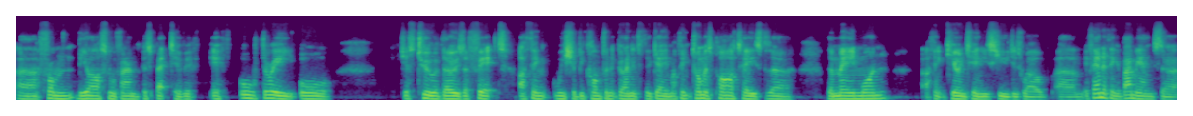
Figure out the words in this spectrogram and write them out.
uh, from the Arsenal fan perspective, if if all three or just two of those are fit, I think we should be confident going into the game. I think Thomas Partey's the the main one. I think Kieran Tierney's huge as well. Um, if anything, Aubameyang's uh,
